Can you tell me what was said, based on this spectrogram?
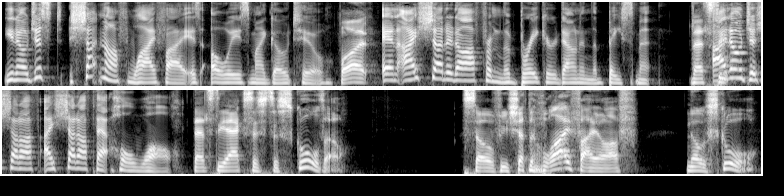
you know, just shutting off Wi-Fi is always my go-to. But And I shut it off from the breaker down in the basement. that's the, I don't just shut off, I shut off that whole wall. that's the access to school though. So if you shut the Wi-Fi off, no school.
